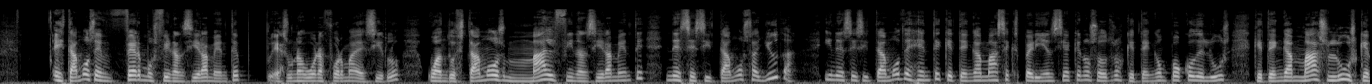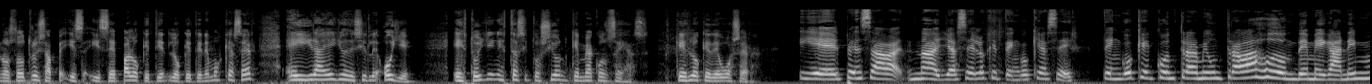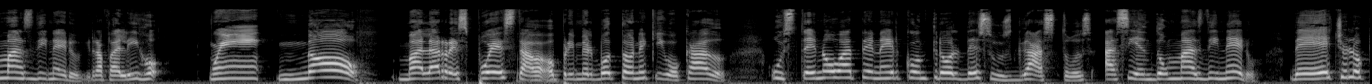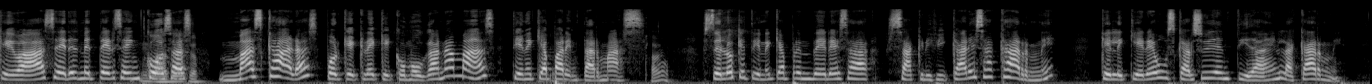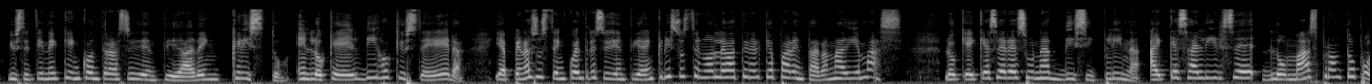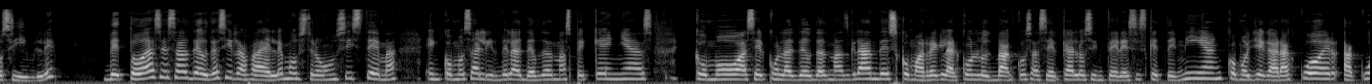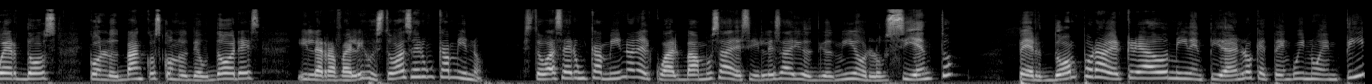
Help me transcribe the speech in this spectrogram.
estamos enfermos financieramente, es una buena forma de decirlo, cuando estamos mal financieramente necesitamos ayuda y necesitamos de gente que tenga más experiencia que nosotros, que tenga un poco de luz, que tenga más luz que nosotros y, sepa lo que, lo que tenemos que hacer e ir a ellos y decirle, oye, estoy en esta situación, ¿qué me aconsejas? ¿Qué es lo que debo hacer? Y él pensaba, no, ya sé lo que tengo que hacer. Tengo que encontrarme un trabajo donde me gane más dinero. Y Rafael dijo, no, mala respuesta, oprime el botón equivocado. Usted no va a tener control de sus gastos haciendo más dinero. De hecho, lo que va a hacer es meterse en cosas más caras porque cree que como gana más, tiene que aparentar más. Usted lo que tiene que aprender es a sacrificar esa carne que le quiere buscar su identidad en la carne. Y usted tiene que encontrar su identidad en Cristo, en lo que Él dijo que usted era. Y apenas usted encuentre su identidad en Cristo, usted no le va a tener que aparentar a nadie más. Lo que hay que hacer es una disciplina. Hay que salirse lo más pronto posible de todas esas deudas y Rafael le mostró un sistema en cómo salir de las deudas más pequeñas, cómo hacer con las deudas más grandes, cómo arreglar con los bancos acerca de los intereses que tenían, cómo llegar a acuerdos con los bancos, con los deudores. Y le Rafael dijo, esto va a ser un camino, esto va a ser un camino en el cual vamos a decirles a Dios, Dios mío, lo siento, perdón por haber creado mi identidad en lo que tengo y no en ti,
